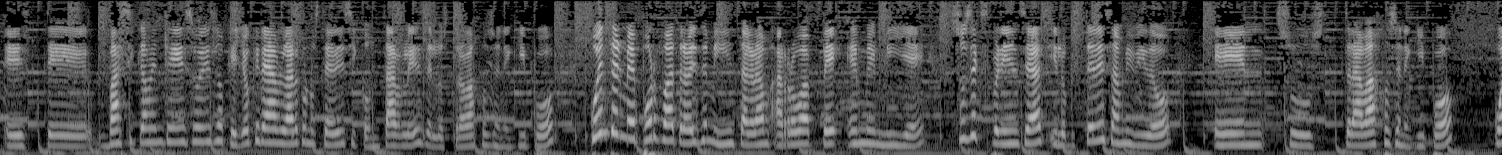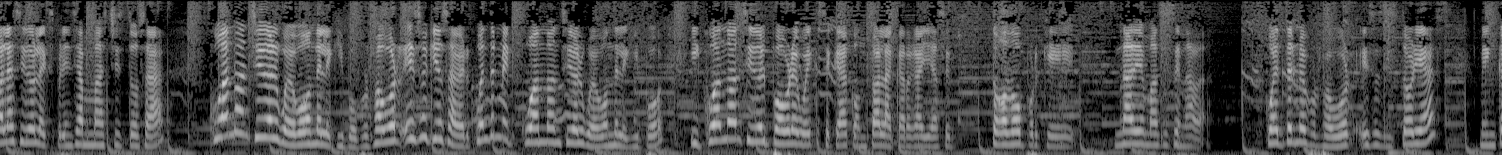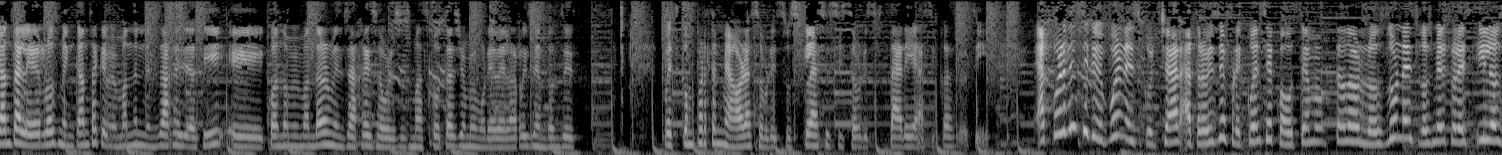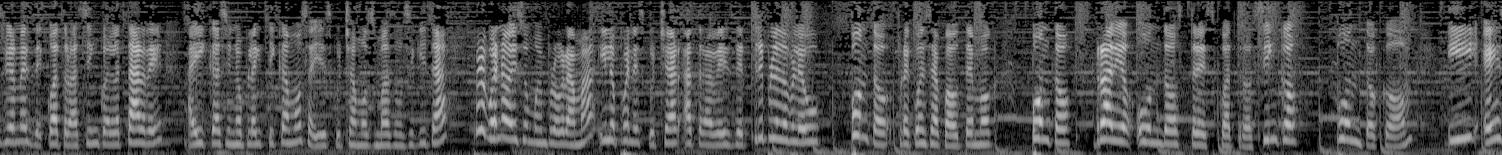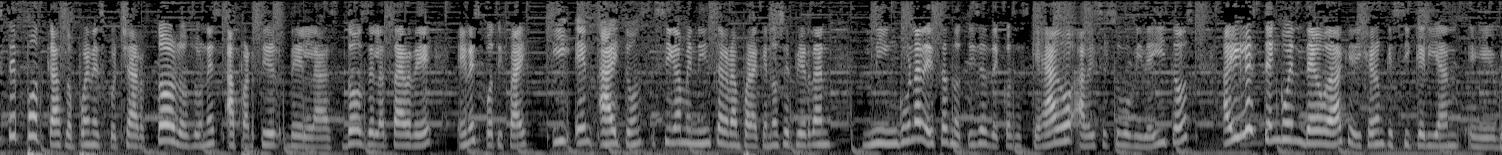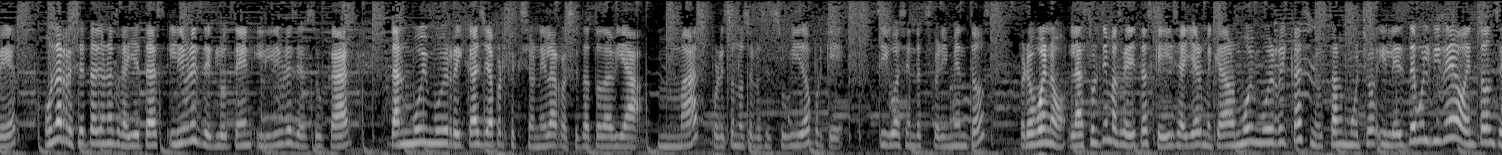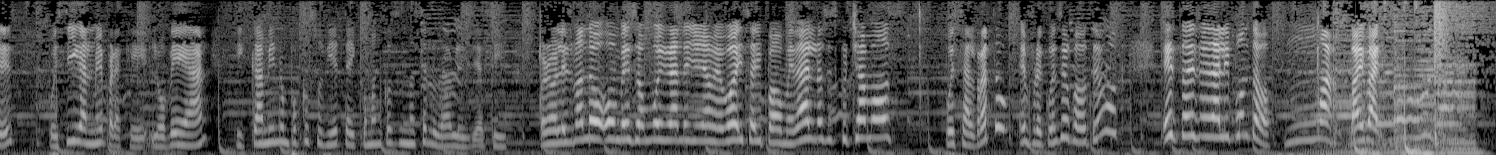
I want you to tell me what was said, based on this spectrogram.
este, básicamente eso es lo que yo quería hablar con ustedes y contarles de los trabajos en equipo. Cuéntenme porfa a través de mi Instagram, arroba pmmille, sus experiencias y lo que ustedes han vivido en sus trabajos en equipo. ¿Cuál ha sido la experiencia más chistosa? ¿Cuándo han sido el huevón del equipo? Por favor, eso quiero saber. Cuéntenme cuándo han sido el huevón del equipo y cuándo han sido el pobre güey que se queda con toda la carga y hace todo porque nadie más hace nada. Cuéntenme por favor esas historias me encanta leerlos, me encanta que me manden mensajes y así. Eh, cuando me mandaron mensajes sobre sus mascotas, yo me moría de la risa. Entonces, pues compártenme ahora sobre sus clases y sobre sus tareas y cosas así. Acuérdense que me pueden escuchar a través de Frecuencia Cuauhtémoc todos los lunes, los miércoles y los viernes de 4 a 5 de la tarde. Ahí casi no platicamos, ahí escuchamos más musiquita. Pero bueno, es un buen programa y lo pueden escuchar a través de www.frecuenciacuauhtémoc.radio12345.com y este podcast lo pueden escuchar todos los lunes a partir de las 2 de la tarde en Spotify y en iTunes. Síganme en Instagram para que no se pierdan ninguna de estas noticias de cosas que hago. A veces subo videitos. Ahí les tengo en deuda, que dijeron que sí querían eh, ver, una receta de unas galletas libres de gluten y libres de azúcar. Están muy, muy ricas. Ya perfeccioné la receta todavía más, por eso no se los he subido, porque sigo haciendo experimentos. Pero bueno, las últimas galletas que hice ayer me quedaron muy, muy ricas y me gustaron mucho. Y les video. Entonces, pues síganme para que lo vean y cambien un poco su dieta y coman cosas más saludables y así. Bueno, les mando un beso muy grande. Yo ya me voy. Soy Pau Medal. Nos escuchamos pues al rato en Frecuencia Cuauhtémoc. Esto es Medal y punto. Bye bye.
